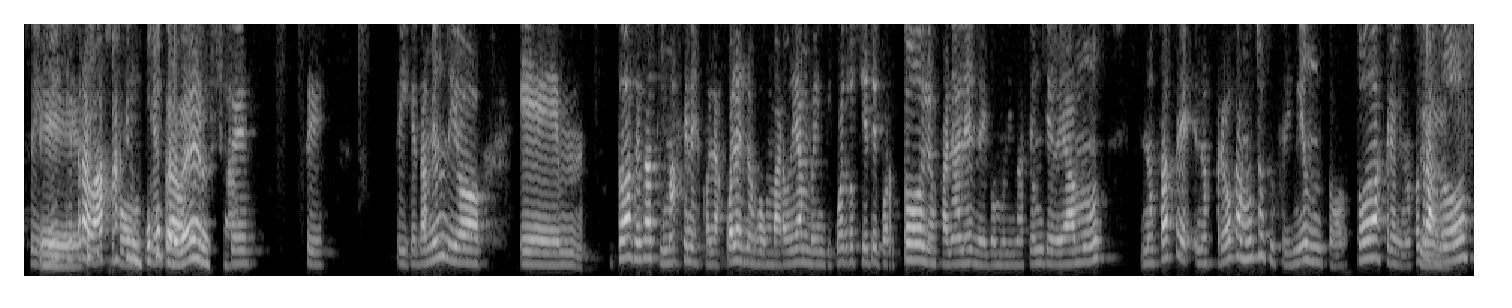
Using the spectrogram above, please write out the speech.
Sí, qué, eh, trabajo. una imagen un poco perversa. Sí, sí. Sí, que también digo, em, todas esas imágenes con las cuales nos bombardean 24/7 por todos los canales de comunicación que veamos, nos hace, nos provoca mucho sufrimiento. Todas, creo que nosotras dos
